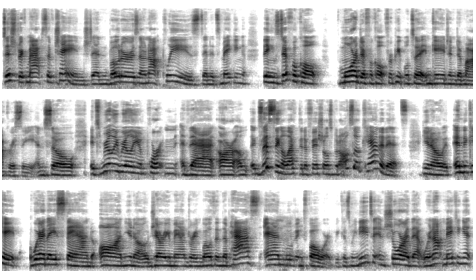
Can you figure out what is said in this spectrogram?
district maps have changed and voters are not pleased and it's making things difficult more difficult for people to engage in democracy. And so it's really, really important that our uh, existing elected officials, but also candidates, you know, indicate where they stand on, you know, gerrymandering both in the past and moving forward, because we need to ensure that we're not making it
